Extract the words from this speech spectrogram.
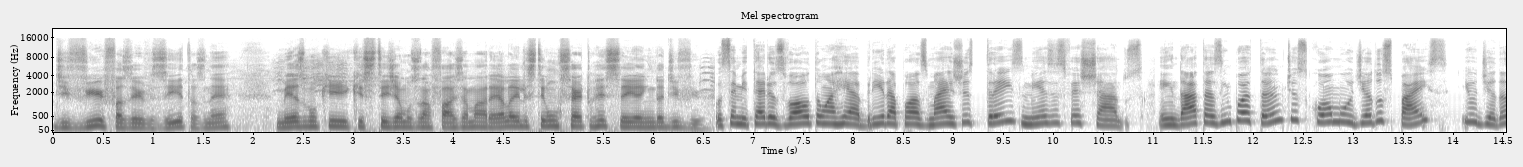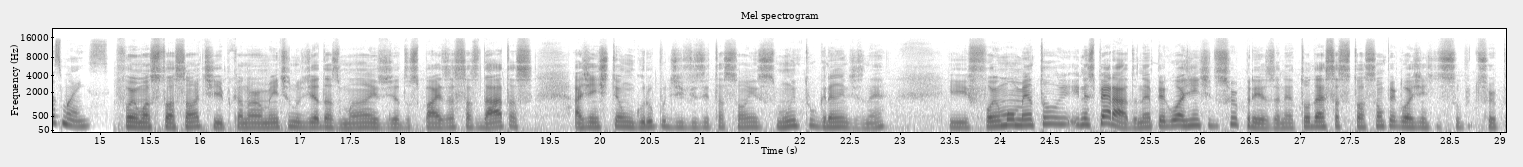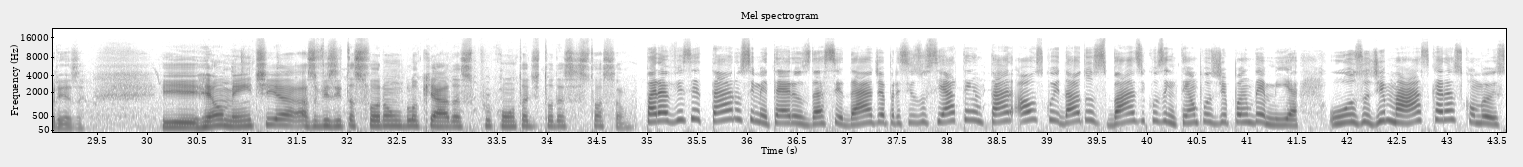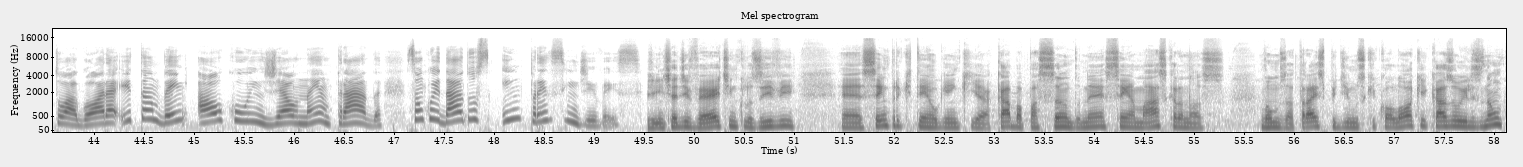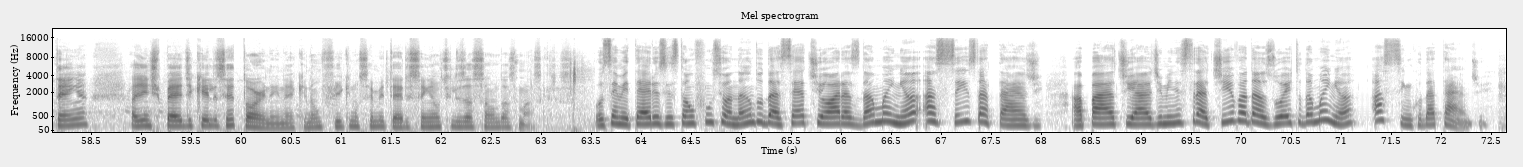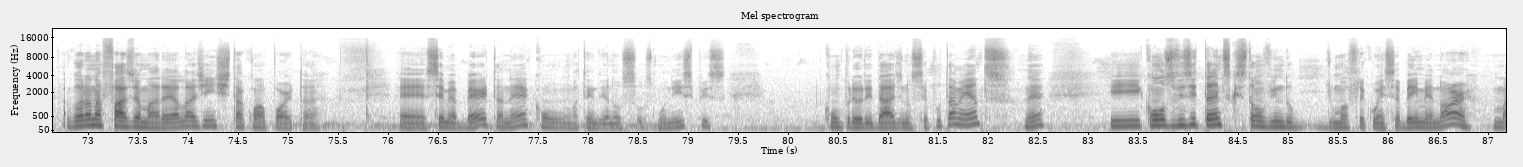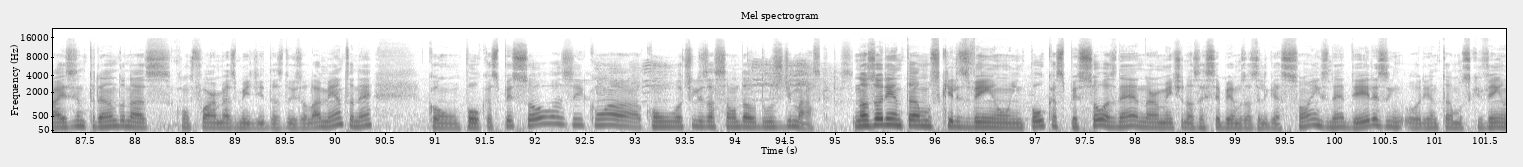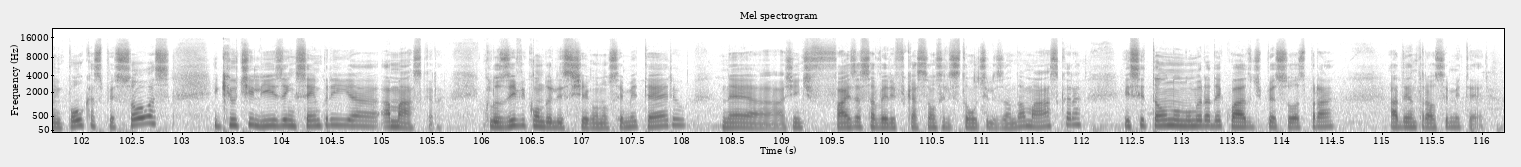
de vir fazer visitas, né? Mesmo que, que estejamos na fase amarela, eles têm um certo receio ainda de vir. Os cemitérios voltam a reabrir após mais de três meses fechados, em datas importantes como o Dia dos Pais e o Dia das Mães. Foi uma situação atípica. Normalmente no Dia das Mães, Dia dos Pais, essas datas, a gente tem um grupo de visitações muito grandes, né? E foi um momento inesperado, né? Pegou a gente de surpresa, né? Toda essa situação pegou a gente de surpresa. E realmente as visitas foram bloqueadas por conta de toda essa situação. Para visitar os cemitérios da cidade é preciso se atentar aos cuidados básicos em tempos de pandemia. O uso de máscaras, como eu estou agora, e também álcool em gel na entrada são cuidados imprescindíveis. A gente adverte, inclusive, é, sempre que tem alguém que acaba passando né, sem a máscara, nós vamos atrás, pedimos que coloque. Caso eles não tenham, a gente pede que eles retornem, né, que não fiquem no cemitério sem a utilização das máscaras. Os cemitérios estão funcionando das 7 horas da manhã às 6 da tarde. A parte administrativa das 8 da manhã às 5 da tarde. Agora na fase amarela a gente está com a porta é, semi-aberta, né, com, atendendo os, os munícipes, com prioridade nos sepultamentos, né, e com os visitantes que estão vindo de uma frequência bem menor, mas entrando nas conforme as medidas do isolamento, né, com poucas pessoas e com a, com a utilização do, do uso de máscaras. Nós orientamos que eles venham em poucas pessoas, né? Normalmente nós recebemos as ligações né, deles, orientamos que venham em poucas pessoas e que utilizem sempre a, a máscara. Inclusive quando eles chegam no cemitério, né, a gente faz essa verificação se eles estão utilizando a máscara e se estão no número adequado de pessoas para adentrar o cemitério.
